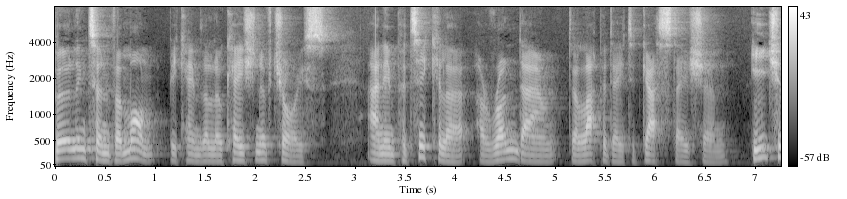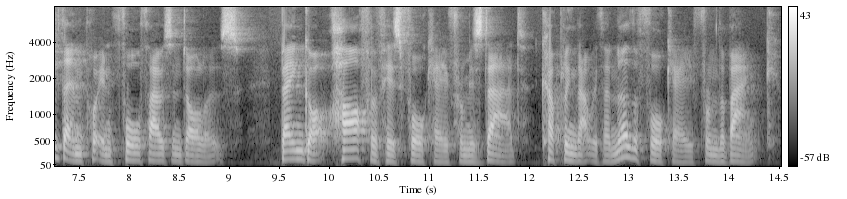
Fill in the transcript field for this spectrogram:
Burlington, Vermont became the location of choice, and in particular, a rundown, dilapidated gas station. Each of them put in $4,000. Ben got half of his 4K from his dad, coupling that with another 4K from the bank.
